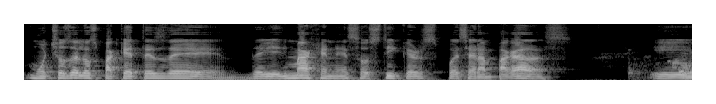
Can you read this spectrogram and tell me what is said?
muchos de los paquetes de, imágenes o stickers pues eran pagadas. Y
